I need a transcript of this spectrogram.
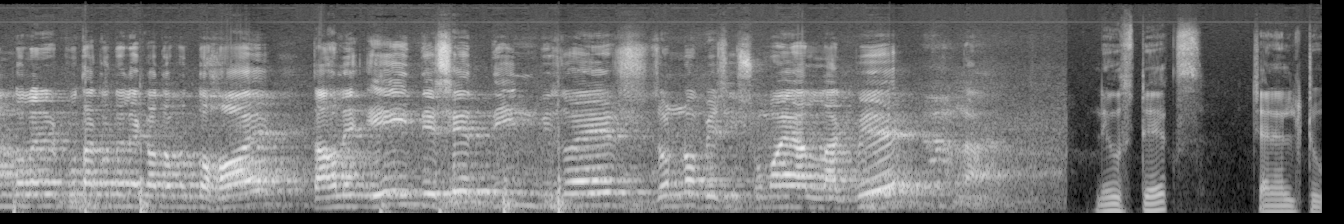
আন্দোলনের পতাকা লেখাতবদ্ধ হয়, তাহলে এই দেশের দিন বিজয়ের জন্য বেশি সময় আর লাগবে না। News desk, channel two.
